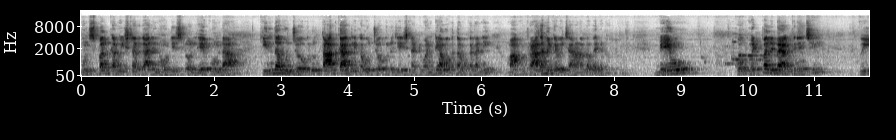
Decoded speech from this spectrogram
మున్సిపల్ కమిషనర్ గారి నోటీస్లో లేకుండా కింద ఉద్యోగులు తాత్కాలిక ఉద్యోగులు చేసినటువంటి అవకతవకలని మాకు ప్రాథమిక విచారణలో వెల్లడవుతుంది. మేము మెట్పల్లి బ్యాంక్ నుంచి ఈ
